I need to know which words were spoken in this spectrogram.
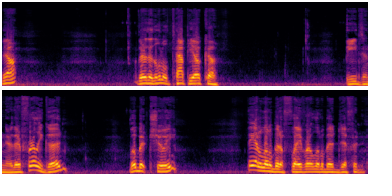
Yeah. They're the little tapioca beads in there. They're fairly good. A little bit chewy. They got a little bit of flavor, a little bit of different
